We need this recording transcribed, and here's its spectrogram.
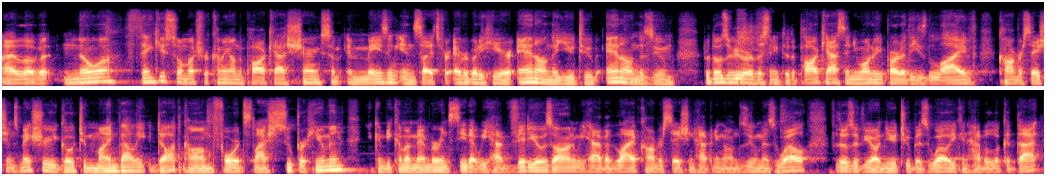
I love it. Noah, thank you so much for coming on the podcast, sharing some amazing insights for everybody here and on the YouTube and on the Zoom. For those of you who are listening to the podcast and you want to be part of these live conversations, make sure you go to mindvalley.com forward slash superhuman. You can become a member and see that we have videos on. We have a live conversation happening on Zoom as well. For those of you on YouTube as well, you can have a look at that.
